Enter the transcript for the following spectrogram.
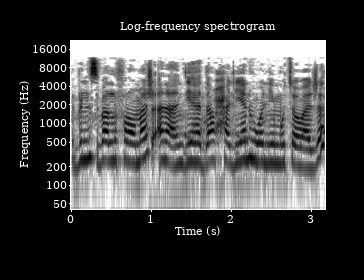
بالنسبة للفرماج أنا عندي هذا حاليا هو اللي متواجد.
